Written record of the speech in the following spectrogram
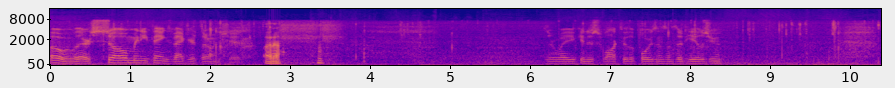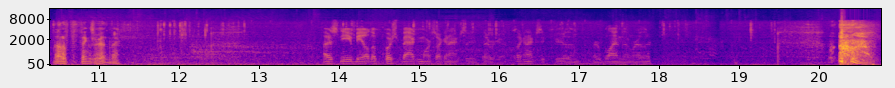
Oh, there's so many things back here throwing shit. I know. Is there a way you can just walk through the poison since it heals you? Not if the things are hitting me. I just need to be able to push back more so I can actually, there we go, so I can actually cure them, or blind them rather.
